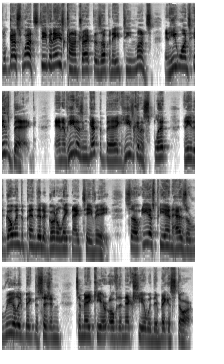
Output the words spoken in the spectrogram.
Well, guess what? Stephen A's contract is up in 18 months, and he wants his bag. And if he doesn't get the bag, he's going to split and either go independent or go to late night TV. So ESPN has a really big decision to make here over the next year with their biggest star.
